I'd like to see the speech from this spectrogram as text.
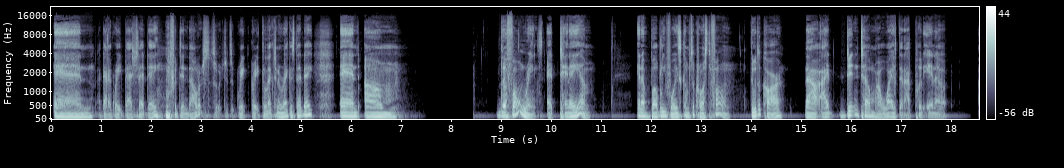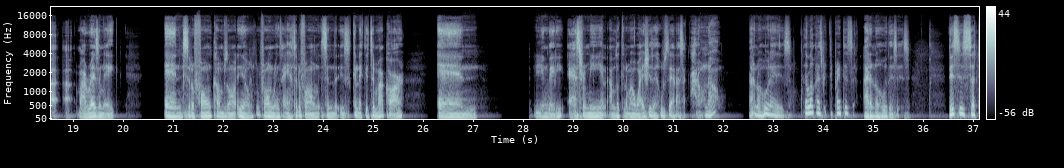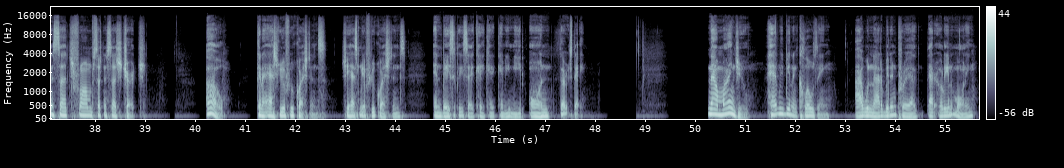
and I got a great batch that day for ten dollars. So it's a great, great collection of records that day, and um, the phone rings at 10 a.m. and a bubbly voice comes across the phone through the car. Now I didn't tell my wife that I put in a uh, uh, my resume, and so the phone comes on. You know, phone rings. I answer the phone. It's in the, it's connected to my car, and the young lady asks for me, and I'm looking at my wife. She said, "Who's that?" I said, "I don't know. I don't know who that is." Hello, can I speak to Prentiss? I don't know who this is. This is such and such from such and such church. Oh, can I ask you a few questions? She asked me a few questions and basically said, okay, can, can we meet on Thursday? Now, mind you, had we been in closing, I would not have been in prayer that early in the morning.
